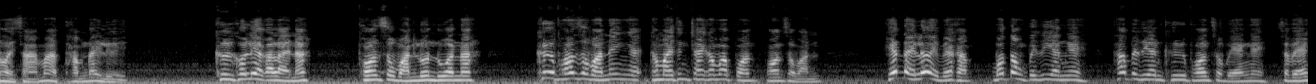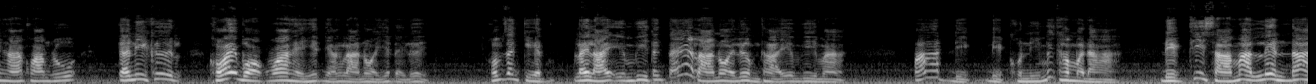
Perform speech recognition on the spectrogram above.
น้อยสามารถทำได้เลย คือเขาเรียกอะไรนะ พรสวรรค์ล้วนๆนะคือพรสวรรค์ได้ไงทำไมถึงใช้คำว่าพรพรสวรรค์เฮ็ดได้เลยไหมครับบ่ต้องไปเรียนไง ถ้าไปเรียนคือพรแสวงไง แสวงหาความรู้ แต่นี่คือขอให้บอกว่าให้เฮ็ดอย่างลาน้อยเฮ็ดได้เลย ผมสังเกตหลายๆ MV ตั้งแต่ลาน้อยเริ่มถ่าย MV มา ป้าเด็กเด็กคนนี้ไม่ธรรมดา เด็กที่สามารถเล่นได้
